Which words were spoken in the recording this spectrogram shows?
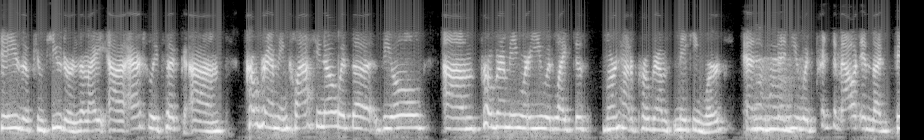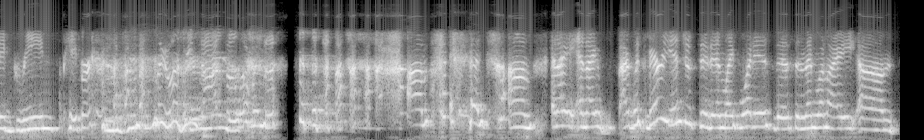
days of computers, and I uh, actually took um, programming class, you know, with the the old um, programming where you would like just learn how to program making words and mm-hmm. then you would print them out in the big green paper, mm-hmm. green dots all over the. um, and um, and I and I I was very interested in like what is this, and then when I um,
